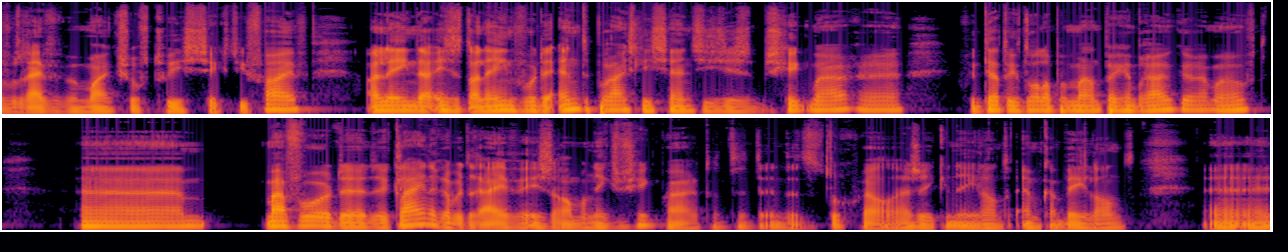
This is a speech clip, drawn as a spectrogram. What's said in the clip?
veel bedrijven hebben Microsoft 365. Alleen daar is het alleen voor de enterprise licenties is het beschikbaar. voor 30 dollar per maand per gebruiker aan mijn hoofd. Ehm, Maar voor de, de kleinere bedrijven is er allemaal niks beschikbaar. Dat, dat, dat is toch wel, hè, zeker in Nederland, MKB-land, eh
